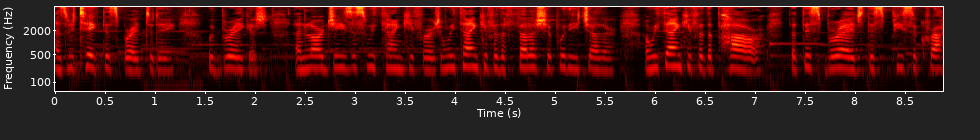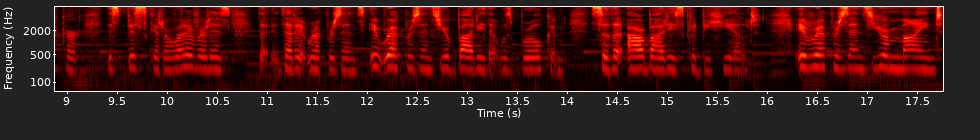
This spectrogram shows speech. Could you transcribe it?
As we take this bread today, we break it. And Lord Jesus, we thank you for it. And we thank you for the fellowship with each other. And we thank you for the power that this bread, this piece of cracker, this biscuit, or whatever it is that, that, it represents, it represents your body that was broken so that our bodies could be healed. It represents your mind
